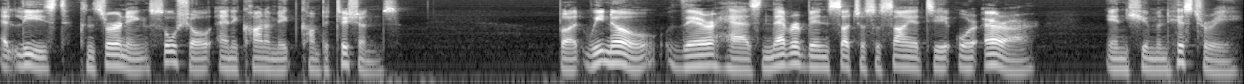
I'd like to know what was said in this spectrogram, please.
at least concerning social and economic competitions. But we know there has never been such a society or era in human history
